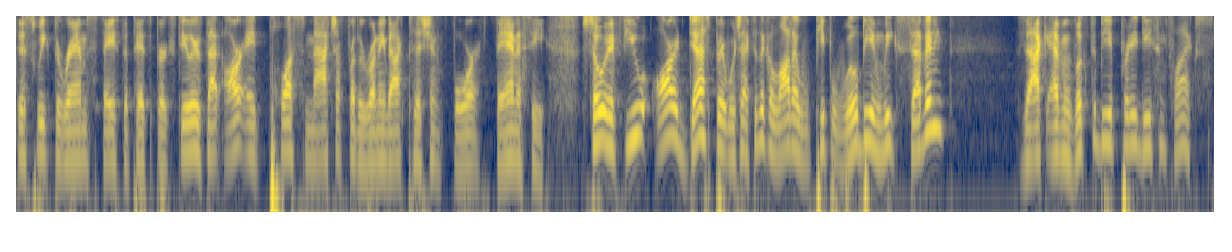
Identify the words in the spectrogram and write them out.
this week the Rams face the Pittsburgh Steelers that are a plus matchup for the running back position for fantasy. So if you are desperate, which I feel like a lot of people will be in week seven, Zach Evans looks to be a pretty decent flex.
